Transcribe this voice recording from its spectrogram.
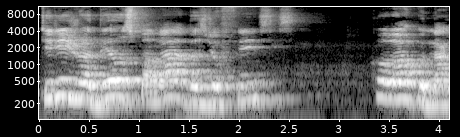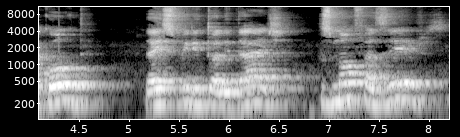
Dirijo a Deus palavras de ofensas, coloco na conta da espiritualidade os malfazeres,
